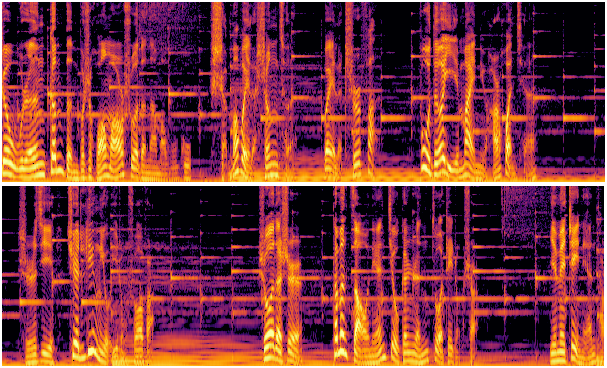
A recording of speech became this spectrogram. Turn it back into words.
这五人根本不是黄毛说的那么无辜，什么为了生存，为了吃饭，不得已卖女孩换钱，实际却另有一种说法，说的是他们早年就跟人做这种事儿，因为这年头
